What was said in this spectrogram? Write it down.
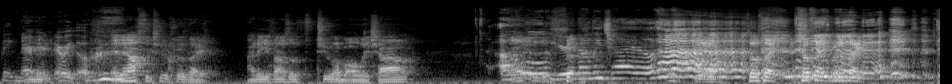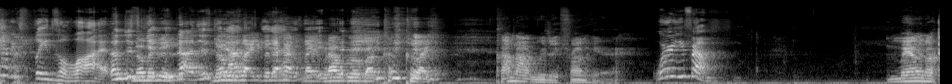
big nerd. Mhm. There we go. And then also too, cause like I think it's also too I'm only child. Oh, you're so- an only child. Yeah. So it's like so it's like but it's like that explains a lot. I'm just no, but, kidding. No, just no, but I'm like, but I have like, but I grew up cause like, I'm not really from here. Where are you from? Maryland,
